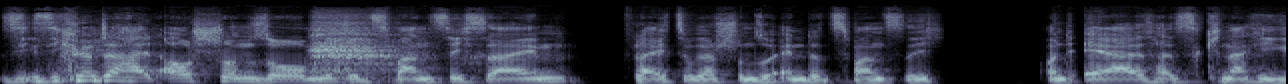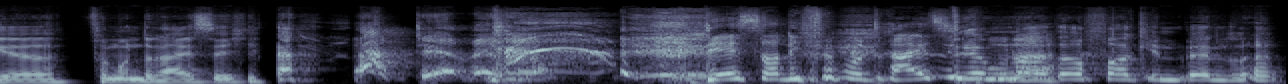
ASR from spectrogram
Sie, sie könnte halt auch schon so Mitte 20 sein, vielleicht sogar schon so Ende 20. Und er ist halt knackige 35. der Wendler. Der ist doch nicht 35, Der Bruder. motherfucking Wendler.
